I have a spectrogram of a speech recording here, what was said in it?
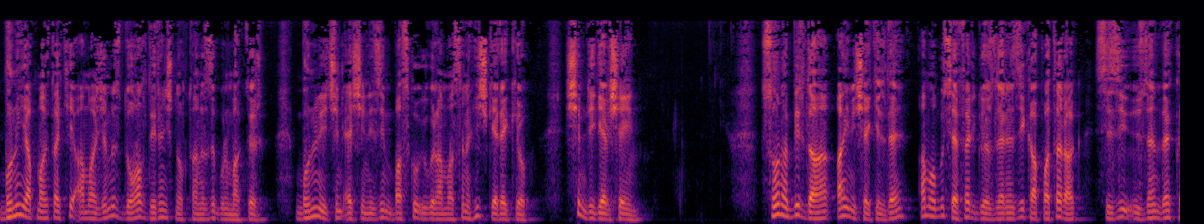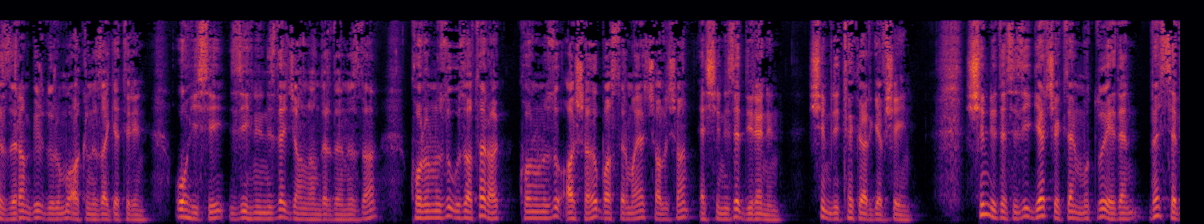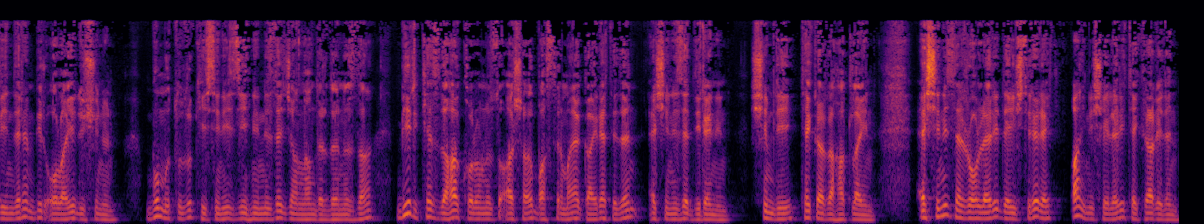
Bunu yapmaktaki amacımız doğal direnç noktanızı bulmaktır. Bunun için eşinizin baskı uygulamasına hiç gerek yok. Şimdi gevşeyin. Sonra bir daha aynı şekilde ama bu sefer gözlerinizi kapatarak sizi üzen ve kızdıran bir durumu aklınıza getirin. O hissi zihninizde canlandırdığınızda kolunuzu uzatarak kolunuzu aşağı bastırmaya çalışan eşinize direnin. Şimdi tekrar gevşeyin. Şimdi de sizi gerçekten mutlu eden ve sevindiren bir olayı düşünün. Bu mutluluk hissini zihninizde canlandırdığınızda bir kez daha kolunuzu aşağı bastırmaya gayret eden eşinize direnin. Şimdi tekrar rahatlayın. Eşinizle rolleri değiştirerek aynı şeyleri tekrar edin.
